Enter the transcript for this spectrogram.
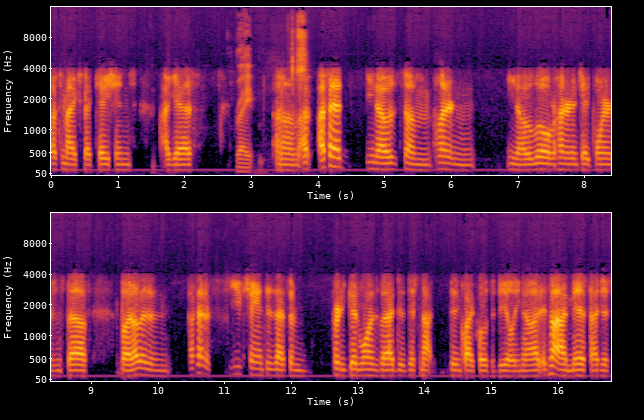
up to my expectations. I guess. Right. Um, I've I've had you know some hundred and you know a little over hundred inch eight pointers and stuff, but other than I've had a few chances at some pretty good ones, but I did just not didn't quite close the deal. You know, it's not I missed. I just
